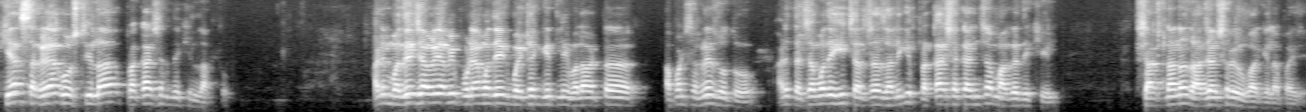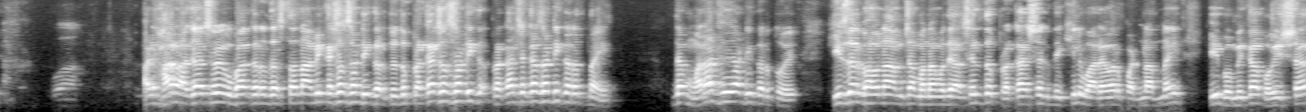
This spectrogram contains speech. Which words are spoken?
की या सगळ्या गोष्टीला प्रकाशक देखील लागतो. आणि मध्ये ज्यावेळी आम्ही पुण्यामध्ये एक बैठक घेतली मला वाटतं आपण सगळेच होतो आणि त्याच्यामध्ये ही चर्चा झाली की प्रकाशकांच्या मागे देखील शासनानं राजाश्रय उभा केला पाहिजे. आणि हा राजाश्रय उभा करत असताना आम्ही कशासाठी करतोय? तो प्रकाशासाठी प्रकाशकासाठी करत नाही. त्या मराठीसाठी करतोय. ही जर भावना आमच्या मनामध्ये असेल तर प्रकाशक देखील वाऱ्यावर पडणार नाही. ही भूमिका भविष्यात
